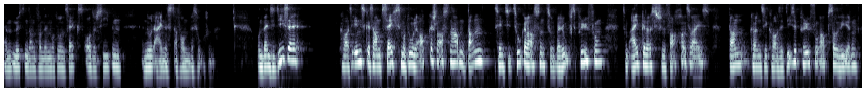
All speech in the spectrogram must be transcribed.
ähm, müssen dann von den Modulen 6 oder 7 nur eines davon besuchen. Und wenn Sie diese quasi insgesamt sechs Module abgeschlossen haben, dann sind Sie zugelassen zur Berufsprüfung, zum eidgenössischen Fachausweis. Dann können Sie quasi diese Prüfung absolvieren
